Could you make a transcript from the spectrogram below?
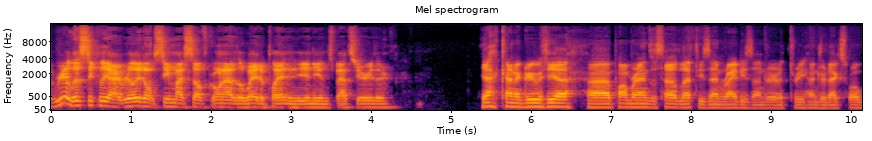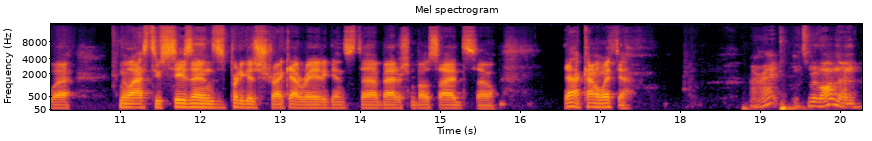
realistically, I really don't see myself going out of the way to play any of the Indians bats here either. Yeah, kind of agree with you. Uh, Pomeranz has held lefties and righties under 300 xwOBA in the last two seasons. Pretty good strikeout rate against uh, batters from both sides. So, yeah, kind of with you. All right, let's move on then.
